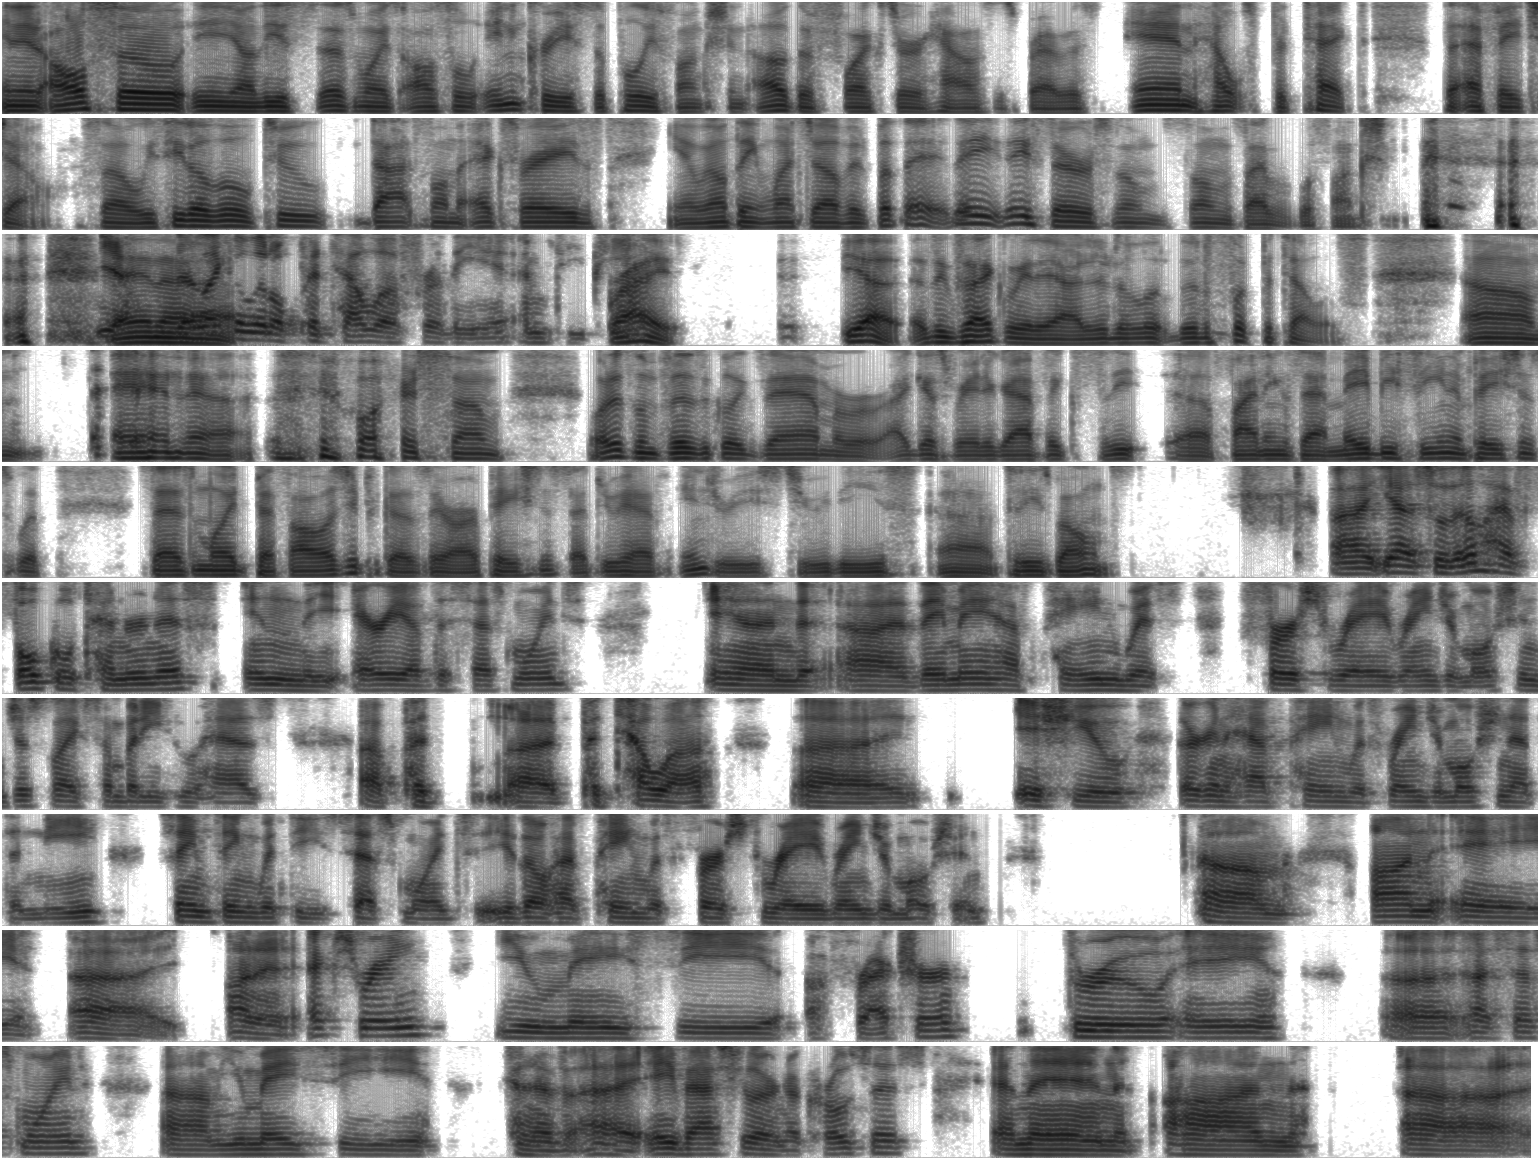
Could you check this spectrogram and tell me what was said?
And it also, you know, these sesamoids also increase the pulley function of the flexor hallucis brevis and helps protect the FHL. So we see those little two dots on the X-rays. You know, we don't think much of it, but they they they serve some some type of a function. yeah, and, they're uh, like a little patella for the MTP. Right yeah, that's exactly what they are. They're the, they're the foot patellas. Um, and uh, what are some what are some physical exam or I guess radiographic uh, findings that may be seen in patients with sesamoid pathology because there are patients that do have injuries to these uh, to these bones. Uh, yeah, so they'll have focal tenderness in the area of the sesamoids, and uh, they may have pain with first ray range of motion, just like somebody who has a, patella uh, issue, they're going to have pain with range of motion at the knee. Same thing with these sesamoids. They'll have pain with first ray range of motion. Um, on a uh, on an X-ray, you may see a fracture through a, uh, a sesamoid. Um, you may see kind of uh, avascular necrosis, and then on uh,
